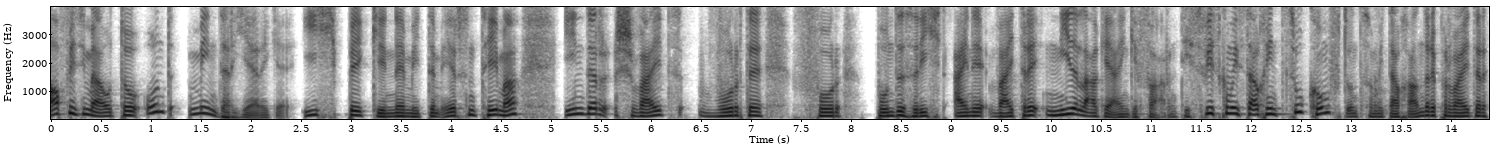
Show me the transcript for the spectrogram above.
Office im Auto und Minderjährige. Ich beginne mit dem ersten Thema. In der Schweiz wurde vor Bundesricht eine weitere Niederlage eingefahren. Die Swisscom ist auch in Zukunft und somit auch andere Provider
